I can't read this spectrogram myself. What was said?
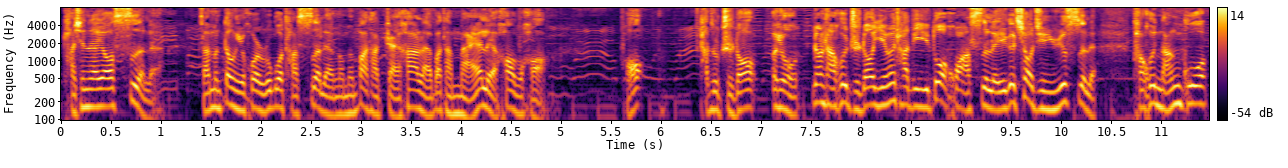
它现在要死了。咱们等一会儿，如果他死了，我们把它摘下来，把它埋了，好不好？好，他就知道，哎呦，让他会知道，因为他的一朵花死了，一个小金鱼死了，他会难过，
